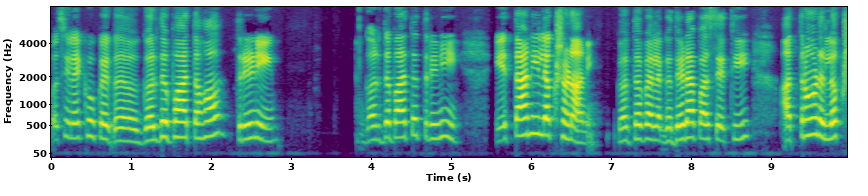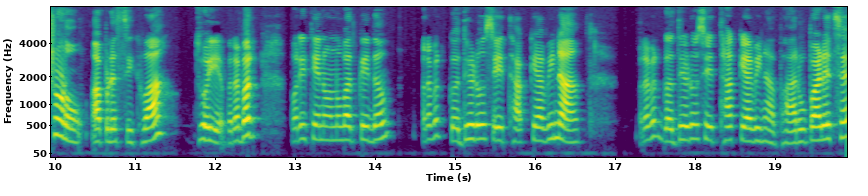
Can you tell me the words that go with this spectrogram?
પછી લખ્યું કે ગર્ધભાત ત્રીણી ગર્ધભાત ત્રીણી એતાની લક્ષણાની. ગર્ધભા એટલે ગધેડા પાસેથી આ ત્રણ લક્ષણો આપણે શીખવા જોઈએ, બરાબર? ફરીથી એનો અનુવાદ કહી દઉં, બરાબર? ગધેડો છે થાક્યા વિના, બરાબર? ગધેડો છે થાક્યા વિના ભાર ઉપાડે છે.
